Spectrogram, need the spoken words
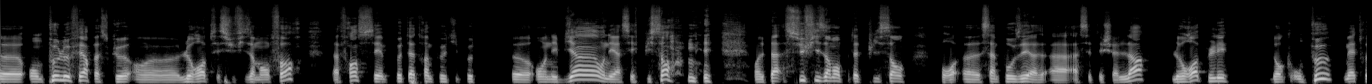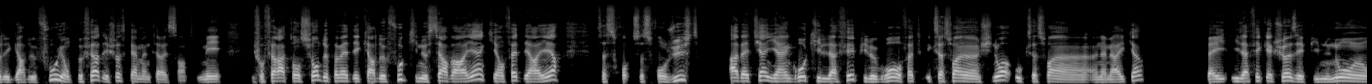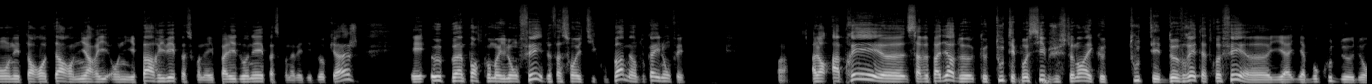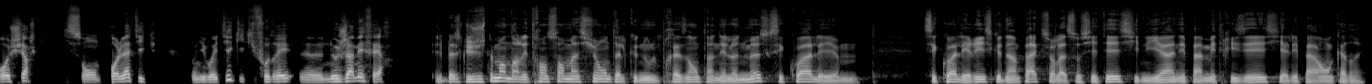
euh, on peut le faire parce que euh, l'Europe c'est suffisamment fort. La France c'est peut-être un petit peu euh, on est bien, on est assez puissant, mais on n'est pas suffisamment peut-être puissant pour s'imposer à, cette échelle-là. L'Europe l'est. Donc on peut mettre des garde-fous et on peut faire des choses quand même intéressantes. Mais il faut faire attention de ne pas mettre des garde-fous qui ne servent à rien, qui en fait derrière, ça seront, seront juste ah ben tiens, il y a un gros qui l'a fait, puis le gros, en fait, que ce soit un Chinois ou que ce soit un Américain, bah, il a fait quelque chose et puis nous, on est en retard, on n'y est pas arrivé parce qu'on n'avait pas les données, parce qu'on avait des blocages. Et eux, peu importe comment ils l'ont fait, de façon éthique ou pas, mais en tout cas, ils l'ont fait. Alors après, euh, ça ne veut pas dire que tout est possible justement et que tout est, devrait être fait. Euh, il y, a beaucoup de, recherches qui, sont problématiques au niveau éthique et qu'il faudrait euh, ne jamais faire. Parce que justement, dans les transformations telles que nous le présente un Elon Musk, c'est quoi les, c'est quoi les risques d'impact sur la société si l'IA n'est pas maîtrisée, si elle n'est pas encadrée?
